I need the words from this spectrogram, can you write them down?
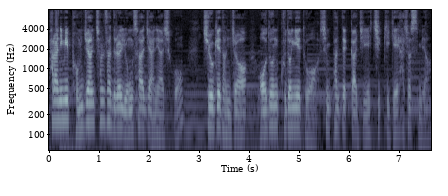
하나님이 범죄한 천사들을 용서하지 아니하시고 지옥에 던져 어두운 구덩이에 두어 심판 때까지 지키게 하셨으며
